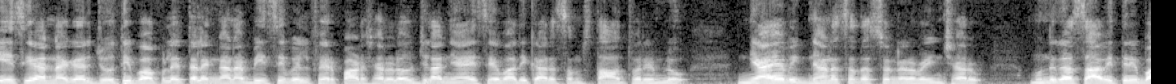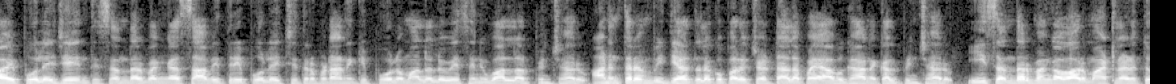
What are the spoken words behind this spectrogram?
కేసీఆర్ నగర్ జ్యోతిబాపులే తెలంగాణ బీసీ వెల్ఫేర్ పాఠశాలలో జిల్లా న్యాయ సేవాధికార సంస్థ ఆధ్వర్యంలో న్యాయ విజ్ఞాన సదస్సు నిర్వహించారు. ముందుగా సావిత్రిబాయి పూలే జయంతి సందర్భంగా సావిత్రి పూలే చిత్రపటానికి పూలమాలలు వేసి నివాళులర్పించారు అనంతరం విద్యార్థులకు పలు చట్టాలపై అవగాహన కల్పించారు. ఈ సందర్భంగా వారు మాట్లాడుతూ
